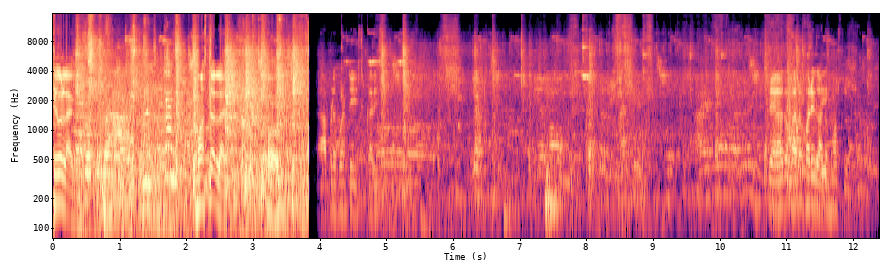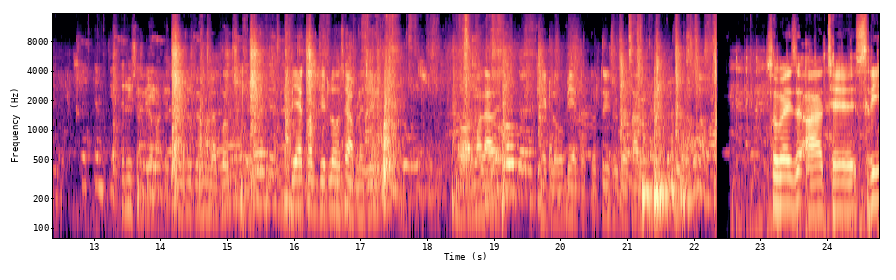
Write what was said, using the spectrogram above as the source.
કેવું લાગે? મસ્ત લાગે. આપણે પણ ટેસ્ટ કરીશું. પહેલાં તો કાઢો ફરી કાઢો મસ્ત લાગે. ત્રીસ રૂપિયામાં તો ત્રીસ રૂપિયામાં લગભગ બે કપ જેટલો હશે આપણે જે નોર્મલ આવે એટલો બે કપ તો ત્રીસ રૂપિયા સારું સો ગાઈઝ આ છે Shri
